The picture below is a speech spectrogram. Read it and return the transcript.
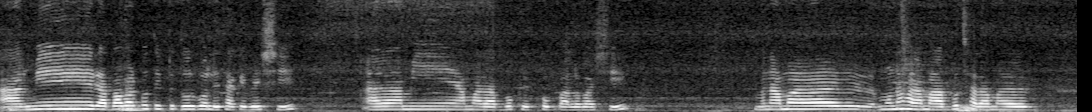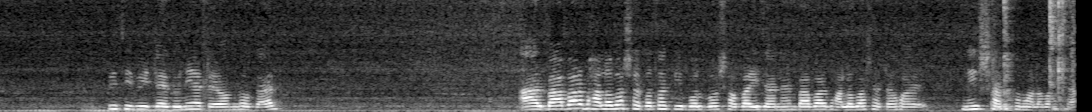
আর মেয়েরা বাবার প্রতি একটু দুর্বলই থাকে বেশি। আর আমি, আমার আব্বুকে খুব ভালোবাসি। মানে আমার মনে হয় আমার আব্বু ছাড়া আমার পৃথিবীটায় দুনিয়াটায় অন্ধকার। আর বাবার ভালোবাসার কথা কি বলব, সবাই জানেন, বাবার ভালোবাসাটা হয় নিঃস্বার্থ ভালোবাসা।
